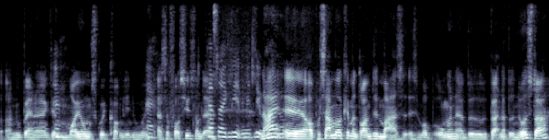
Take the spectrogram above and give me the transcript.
og nu bander jeg ikke, den ja. møgung skulle ikke komme lige nu. Ikke? Ja. Altså for at sige det som det er. Passer ikke lige i mit liv. Nej, øh, og på samme måde kan man drømme det meget, hvor ungerne er blevet, børn er blevet noget større.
